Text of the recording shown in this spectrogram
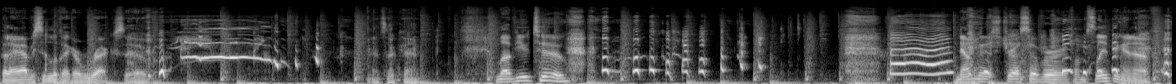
But I obviously look like a wreck, so that's okay. Love you too. Ah. Now I'm gonna stress over if I'm sleeping enough.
